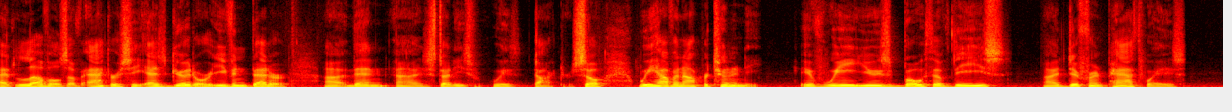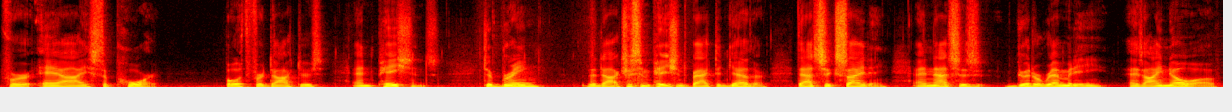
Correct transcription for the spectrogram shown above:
at levels of accuracy as good or even better uh, than uh, studies with doctors. So we have an opportunity if we use both of these uh, different pathways for AI support, both for doctors and patients, to bring the doctors and patients back together. That's exciting, and that's as good a remedy as I know of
